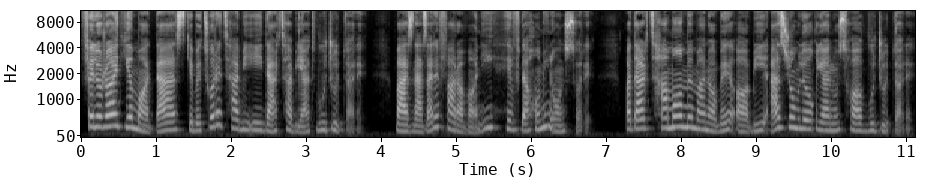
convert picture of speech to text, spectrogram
فلوراید یه ماده است که به طور طبیعی در طبیعت وجود داره و از نظر فراوانی هفدهمین عنصره و در تمام منابع آبی از جمله اقیانوس ها وجود داره.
